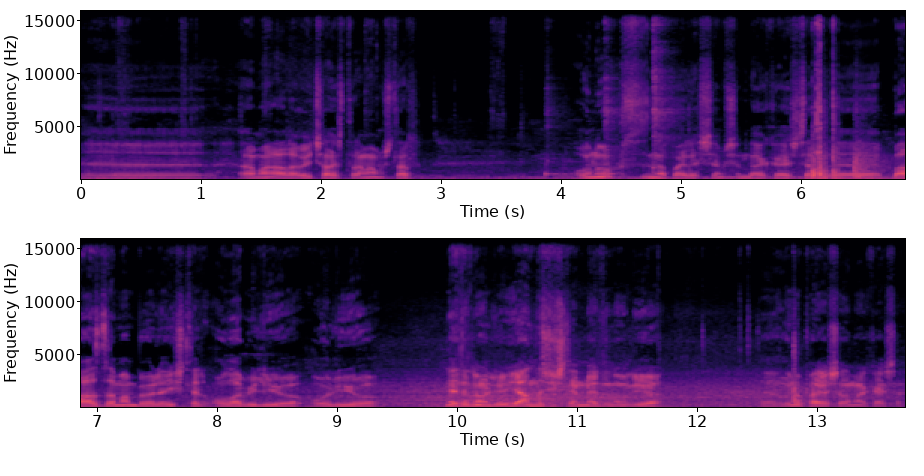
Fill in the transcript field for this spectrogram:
Ee, ama arabayı çalıştıramamışlar. Onu sizinle paylaşacağım şimdi arkadaşlar. Ee, bazı zaman böyle işler olabiliyor, oluyor. Neden oluyor? Yanlış işlemlerden oluyor. Ee, onu paylaşalım arkadaşlar.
